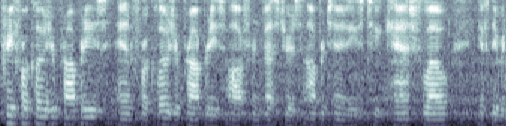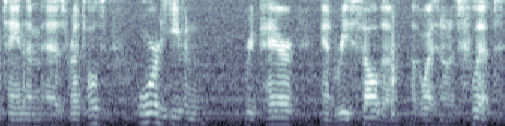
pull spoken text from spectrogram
Pre-foreclosure properties and foreclosure properties offer investors opportunities to cash flow if they retain them as rentals or to even repair and resell them, otherwise known as flips,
